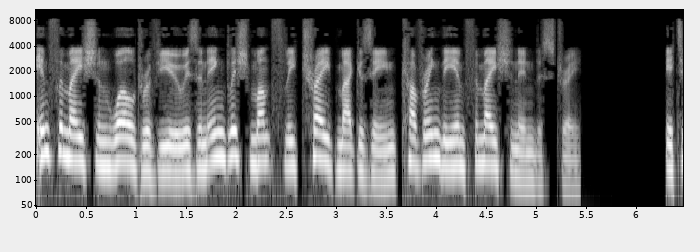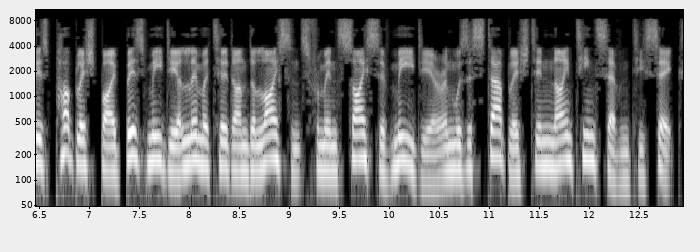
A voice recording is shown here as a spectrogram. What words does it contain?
Information World Review is an English monthly trade magazine covering the information industry. It is published by Biz Media Limited under license from Incisive Media and was established in 1976.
